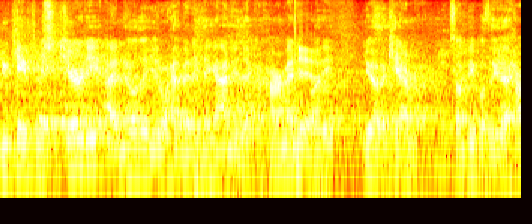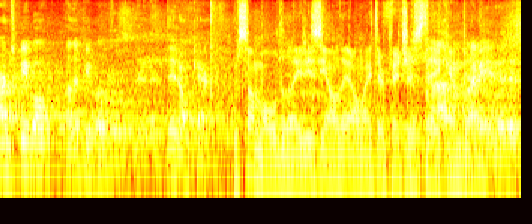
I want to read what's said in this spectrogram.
You came through security. I know that you don't have anything on you that could harm anybody. You have a camera. Some people think that harms people. Other people, they don't care. Some old ladies, you know, they don't like their pictures taken, Uh, but I mean, is.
